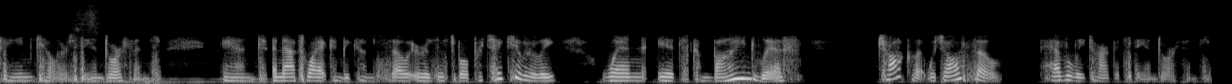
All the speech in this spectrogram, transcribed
painkillers, the endorphins. And, and that's why it can become so irresistible, particularly when it's combined with chocolate, which also heavily targets the endorphins.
